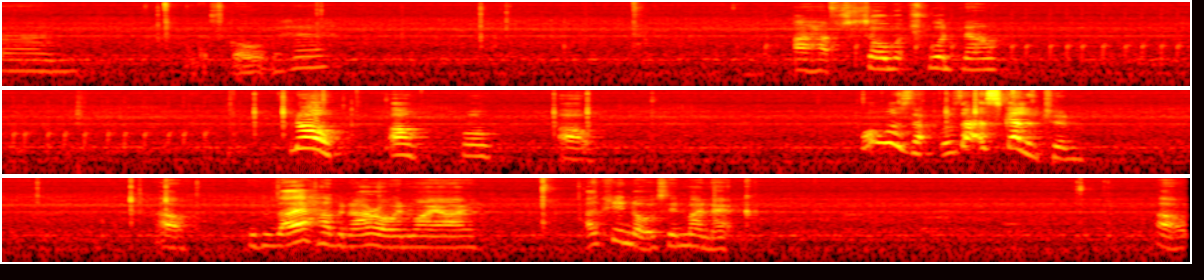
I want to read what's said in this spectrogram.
Um, let's go over here. I have so much wood now. No! Oh, oh, oh. What was that? Was that a skeleton? Oh, because I have an arrow in my eye. Actually, no, it's in my neck. Oh.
